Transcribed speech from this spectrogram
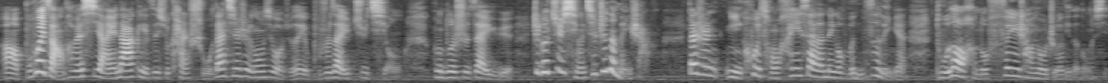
啊，不会讲特别细啊，因为大家可以自己去看书。但其实这个东西，我觉得也不是在于剧情，更多是在于这个剧情其实真的没啥。但是你会从黑塞的那个文字里面读到很多非常有哲理的东西。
